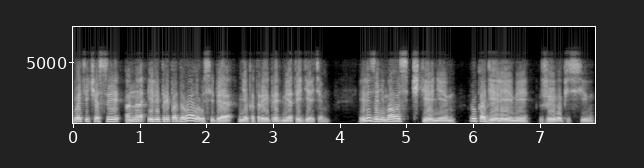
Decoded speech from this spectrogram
В эти часы она или преподавала у себя некоторые предметы детям, или занималась чтением, рукоделиями, живописью.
